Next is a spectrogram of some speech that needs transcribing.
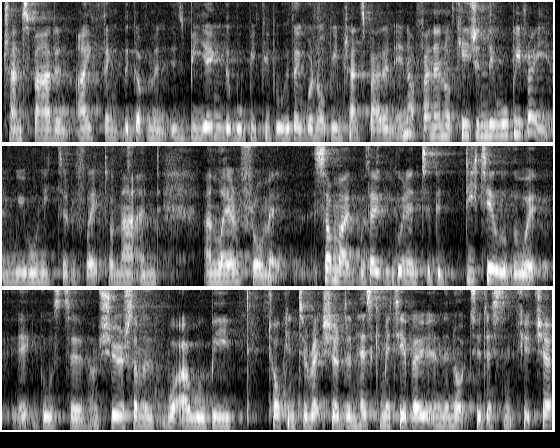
transparent I think the government is being, there will be people who think we're not being transparent enough. And on occasion they will be right and we will need to reflect on that and, and learn from it some, without going into the detail, although it, it goes to, I'm sure, some of what I will be talking to Richard and his committee about in the not-too-distant future,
